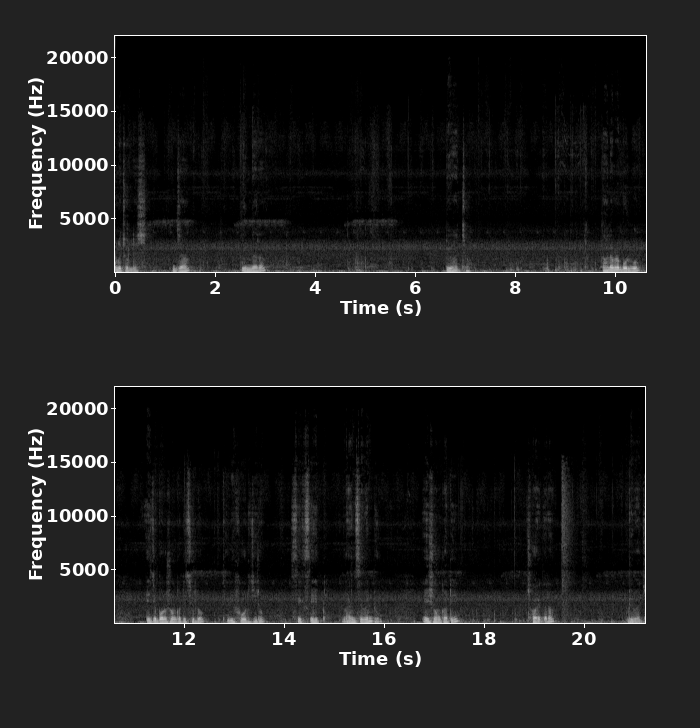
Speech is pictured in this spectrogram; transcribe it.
উনচল্লিশ যা তিন দ্বারা বিভাজ্য। তাহলে আমরা বলব এই যে বড় সংখ্যাটি ছিল three four zero six eight nine seven two এই সংখ্যাটি ছয় দ্বারা বিভাজ্য।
